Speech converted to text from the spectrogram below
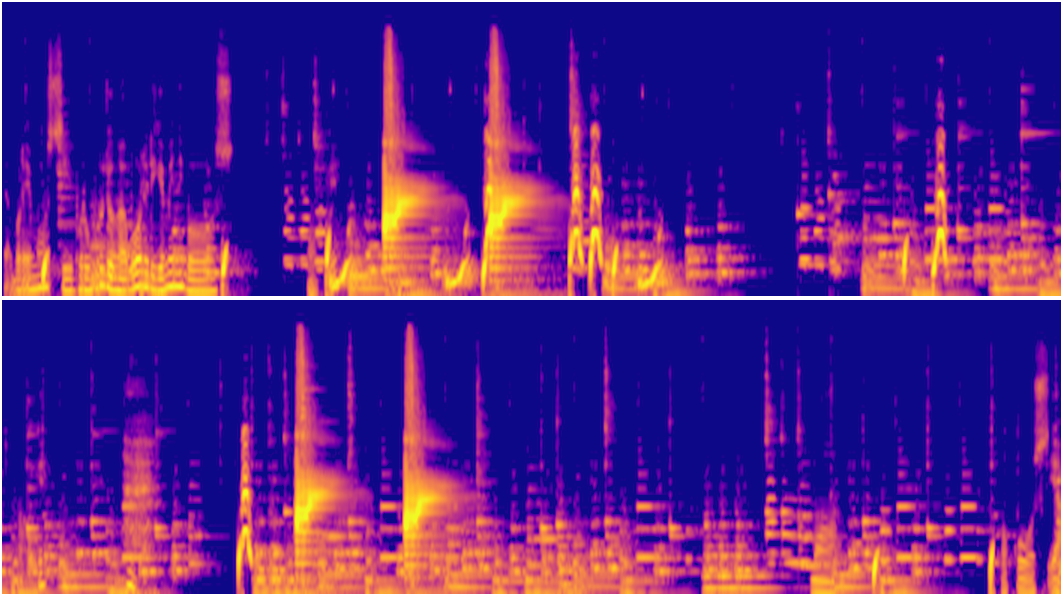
Gak boleh emosi, buru-buru juga nggak boleh di game ini, Bos. Oke. Oke. Fokus ya.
